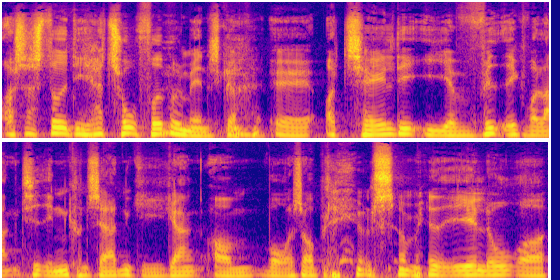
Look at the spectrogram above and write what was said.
Og så stod de her to fodboldmennesker øh, og talte i, jeg ved ikke hvor lang tid inden koncerten gik i gang, om vores oplevelser med ELO og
